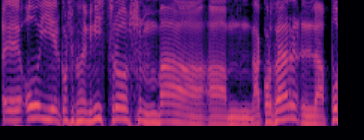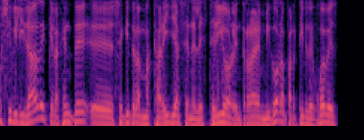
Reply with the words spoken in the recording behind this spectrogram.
eh, hoy el Consejo de Ministros va a, mm, acordar la posibilidad de que la gente eh, se quite las mascarillas en el exterior. Entrará en vigor a partir del jueves,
